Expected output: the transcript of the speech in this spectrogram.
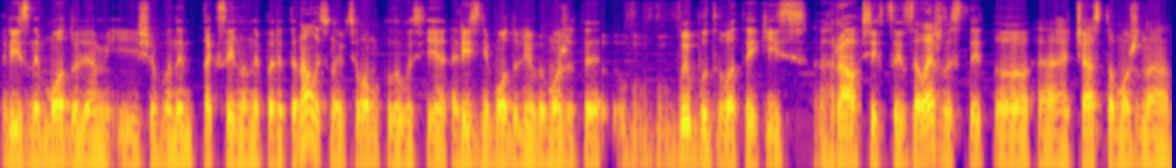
різним модулям, і щоб вони так сильно не перетиналися. Ну і в цілому, коли у вас є різні модулі, ви можете вибудувати якийсь граф всіх цих залежностей, то е, часто можна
